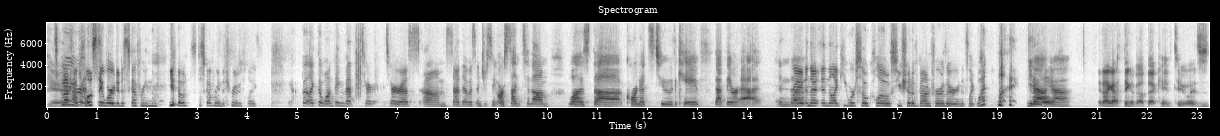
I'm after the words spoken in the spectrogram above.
Yeah. about how close they were to discovering the, you know, discovering the truth. Like, Yeah, but like the one thing that ter- terrorists um, said that was interesting or sent to them was the coordinates to the cave that they were at. In the, right, and then and they're like, you were so close, you should have gone further, and it's like, what? Yeah, Oh. yeah, and I got a thing about that cave too. It's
